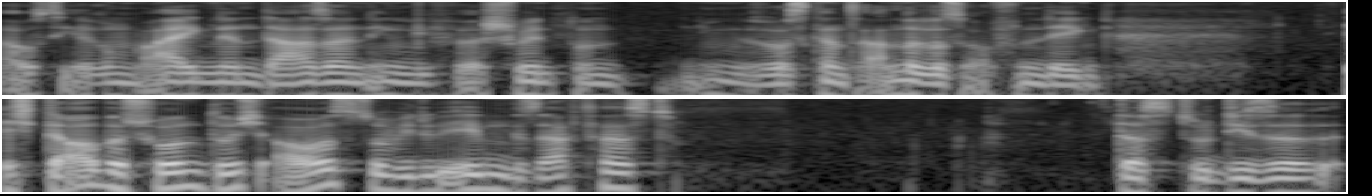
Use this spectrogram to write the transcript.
aus ihrem eigenen Dasein irgendwie verschwinden und irgendwie sowas ganz anderes offenlegen. Ich glaube schon durchaus, so wie du eben gesagt hast, dass du diese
